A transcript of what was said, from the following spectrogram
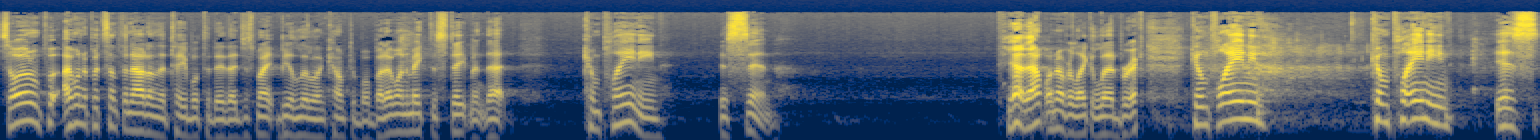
So I want, to put, I want to put something out on the table today that just might be a little uncomfortable, but I want to make the statement that complaining is sin. Yeah, that went over like a lead brick. Complaining, complaining is,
